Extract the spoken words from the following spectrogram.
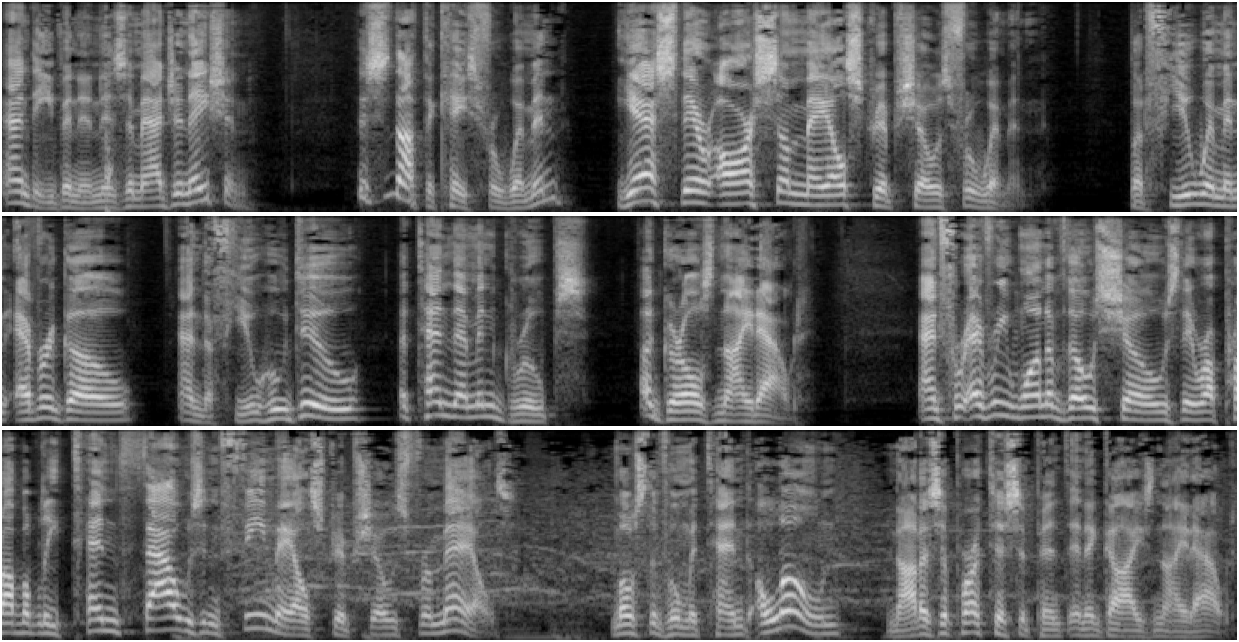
and even in his imagination. This is not the case for women. Yes, there are some male strip shows for women but few women ever go, and the few who do attend them in groups, a girls' night out. And for every one of those shows, there are probably 10,000 female strip shows for males, most of whom attend alone, not as a participant in a guy's night out.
